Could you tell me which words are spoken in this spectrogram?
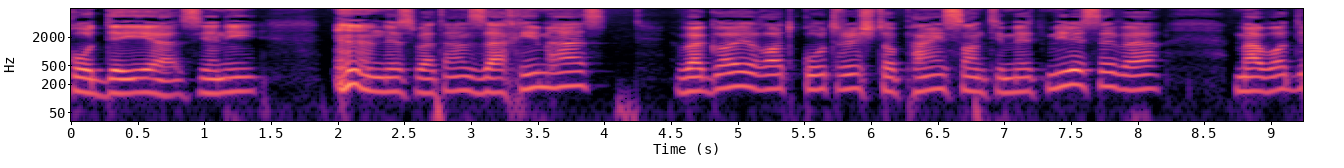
قده است. یعنی نسبتا زخیم هست و گاهی اوقات قطرش تا 5 سانتی متر می‌رسه و مواد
